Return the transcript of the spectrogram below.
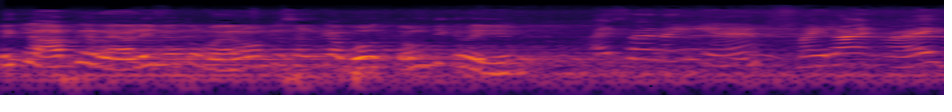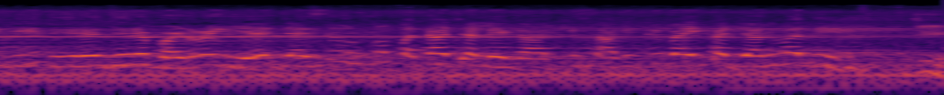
लेकिन आपके रैली में तो महिलाओं की संख्या बहुत कम दिख रही है। ऐसा नहीं है। महिलाएँ आएगी धीरे धीरे बढ़ रही है। जैसे उनको पता चलेगा कि सावित्रीबाई का जन्मदिन जी।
